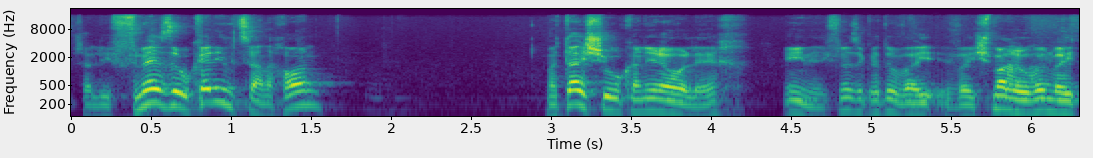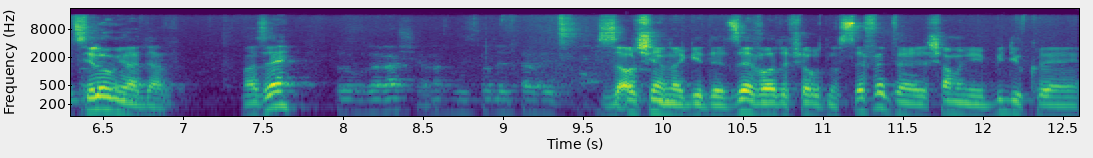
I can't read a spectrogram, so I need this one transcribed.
עכשיו לפני זה הוא כן נמצא, נכון? מתי שהוא כנראה הולך, הנה לפני זה כתוב וישמע ראובן ויצילו מידיו. מה זה? אז עוד שניה נגיד את זה ועוד אפשרות נוספת ושם אני בדיוק, אה,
